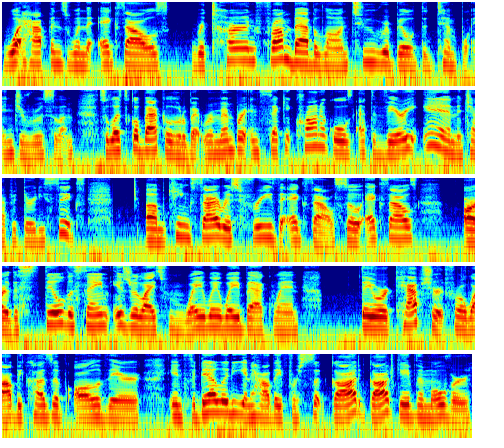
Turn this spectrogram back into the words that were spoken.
what happens when the exiles return from Babylon to rebuild the temple in Jerusalem. So let's go back a little bit. Remember in Second Chronicles at the very end in chapter 36, um, King Cyrus frees the exiles. So exiles are the still the same Israelites from way, way, way back when, they were captured for a while because of all of their infidelity and how they forsook God. God gave them over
